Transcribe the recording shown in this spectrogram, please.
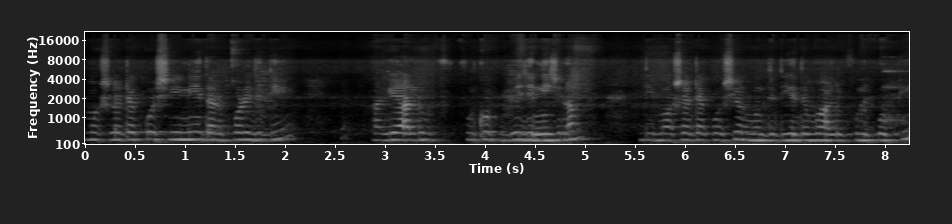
মশলাটা কষিয়ে নিয়ে তারপরে যদি আগে আলু, ফুলকপি ভেজে নিয়েছিলাম, দিয়ে মশলাটা কষিয়ে ওর মধ্যে দিয়ে দেবো আলু, ফুলকপি।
